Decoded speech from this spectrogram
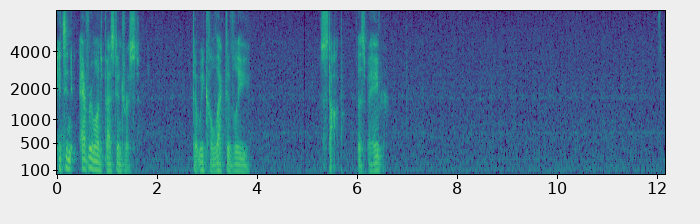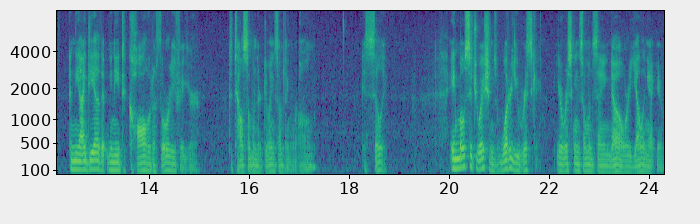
It's in everyone's best interest that we collectively stop this behavior. And the idea that we need to call an authority figure to tell someone they're doing something wrong is silly. In most situations, what are you risking? You're risking someone saying no or yelling at you.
